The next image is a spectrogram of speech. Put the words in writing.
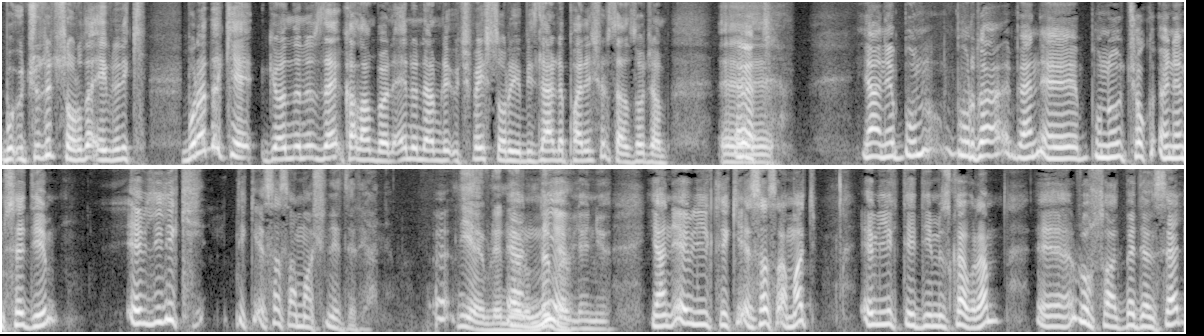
Bu 303 soruda evlilik. Buradaki gönlünüzde kalan böyle en önemli 3-5 soruyu bizlerle paylaşırsanız hocam. e, Evet. Yani bun, burada ben e, bunu çok önemsediğim evlilikteki esas amaç nedir yani? Niye evleniyorum Yani niye mi? evleniyor? Yani evlilikteki esas amaç evlilik dediğimiz kavram e, ruhsal, bedensel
